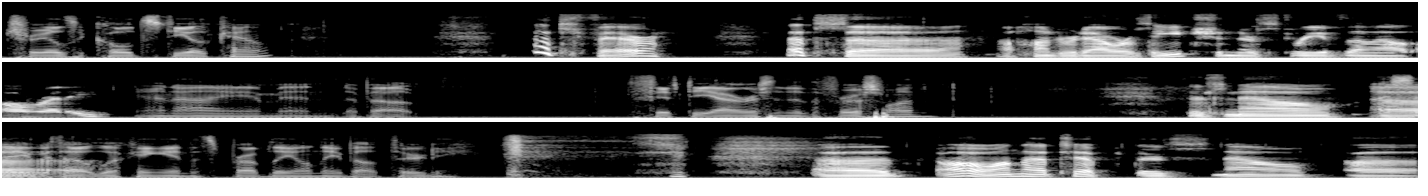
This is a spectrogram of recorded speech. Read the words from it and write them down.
Trails of Cold Steel count? That's fair. That's uh a hundred hours each, and there's three of them out already. And I am in about 50 hours into the first one. There's now. I say uh, without looking, and it's probably only about 30. Uh, oh, on that tip, there's now uh,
